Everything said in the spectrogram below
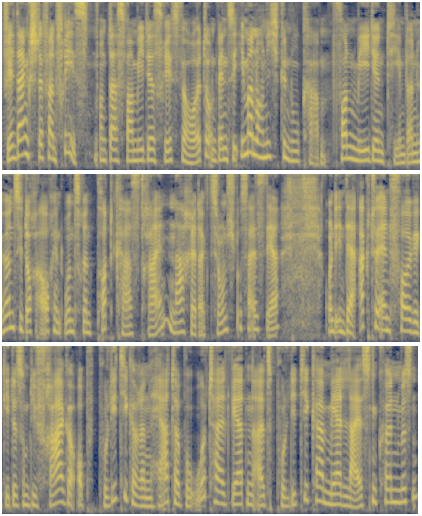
Vielen Dank, Stefan Fries. Und das war Medias Res für heute. Und wenn Sie immer noch nicht genug haben von Medienthemen, dann hören Sie doch auch in unseren Podcast rein. Nach Redaktionsschluss heißt er. Und in der aktuellen Folge geht es um die Frage, ob Politikerinnen härter beurteilt werden als Politiker mehr leisten können müssen.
